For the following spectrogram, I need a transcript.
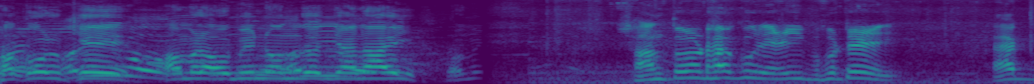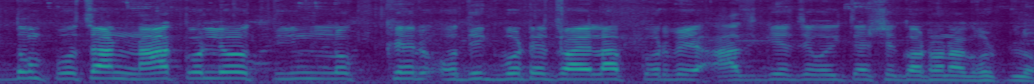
সকলকে আমরা অভিনন্দন জানাই শান্তনু ঠাকুর এই ভোটে একদম প্রচার না করলেও তিন লক্ষের অধিক ভোটে জয়লাভ করবে আজকে যে ঐতিহাসিক ঘটনা ঘটলো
